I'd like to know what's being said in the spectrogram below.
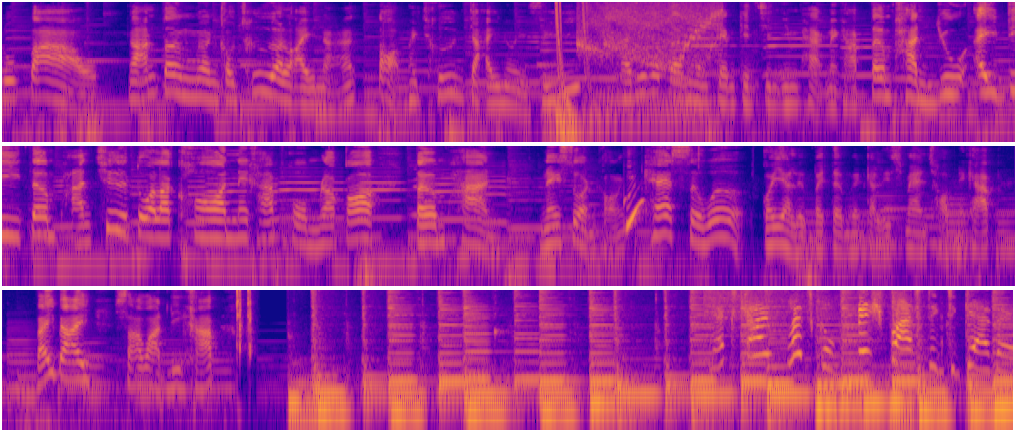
รู้เปล่า ร้านเติมเงินเขาชื่ออะไรนะ ตอบให้ชื่นใจหน่อยสิใครที่จะเติมเงินเกมกินชิน Impact นะครับ เติมผ่าน UID เติมผ่านชื่อตัวละครนะครับผมแล้วก็เติมผ่าน ในส่วนของแค่เซิร์ฟเวอร์ก็อย่าลืมไปเติมเงินกับ Richman Shop นะครับบ๊ายบายสวัสดีครับ Next time, let's go fish blasting together.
